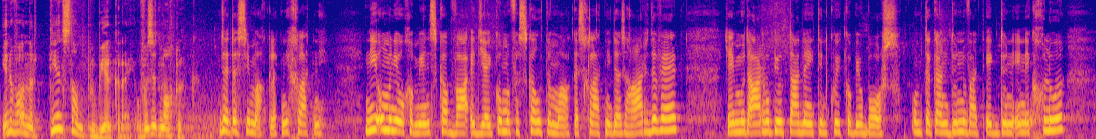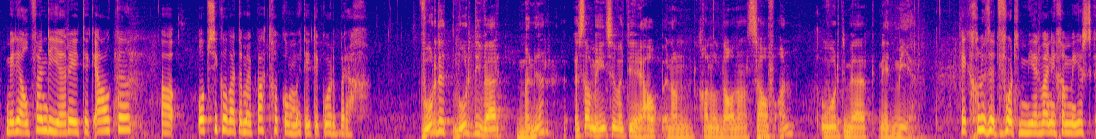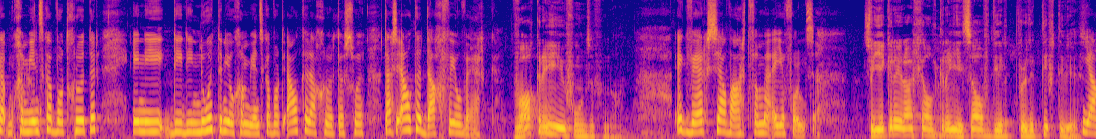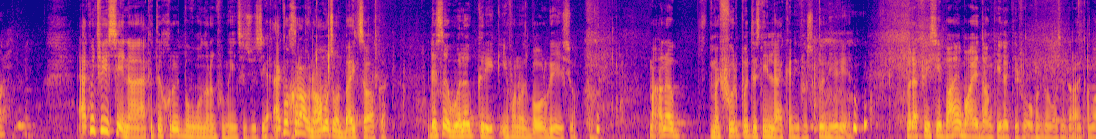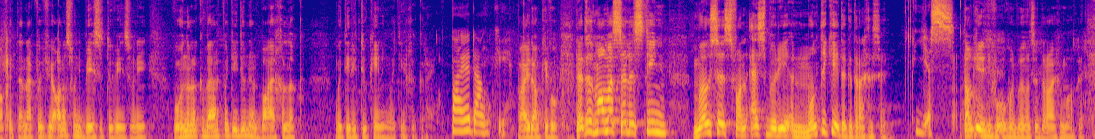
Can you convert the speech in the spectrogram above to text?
een of ander teenstand probeer kry of is dit maklik? Dit is nie maklik nie, glad nie. Nie om in jou gemeenskap waar uit jy kom 'n verskil te maak is glad nie, dis harde werk. Jy moet daar op jou tande hê en kwik op jou bors om te kan doen wat ek doen en ek glo met die hulp van die Here het ek elke uh, obstakel wat in my pad gekom het, het ek oorbrug. Word dit word die werk minder? Is daar mense wat jy help en dan gaan hulle daarna self aan of word die werk net meer? Ek glo dit word meer wanneer die gemeenskap gemeenskap word groter en die die die nood in jou gemeenskap word elke dag groter. So daar's elke dag vir jou werk. Waar kry jy jou fondse vandaan? Ek werk self hard vir my eie fondse. So jy kry daai geld kry jy self deur produktief te wees. Ja. Ek moet vir jou sê nou, ek het 'n groot bewondering vir mense soos jy. Ek wil graag namens ons ontbytsake. Dis nou Willow Creek, een van ons borgers hierso. Maar aanhou my voorpot is nie lekker nie, verskoon hierdie een. Maar ek wil sê baie baie dankie dat jy vanoggend by ons het draai gemaak het en ek wil vir jou alles van die beste toewens van die wonderlike werk wat jy doen en baie geluk met hierdie toekenning wat jy gekry het. Baie dankie. Baie dankie vir. Dit is Mamma Celestine Moses van Ashbury in Montetjie, het ek dit reg gesê? Yes. Dankie dat jy vanoggend by ons het draai gemaak het.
